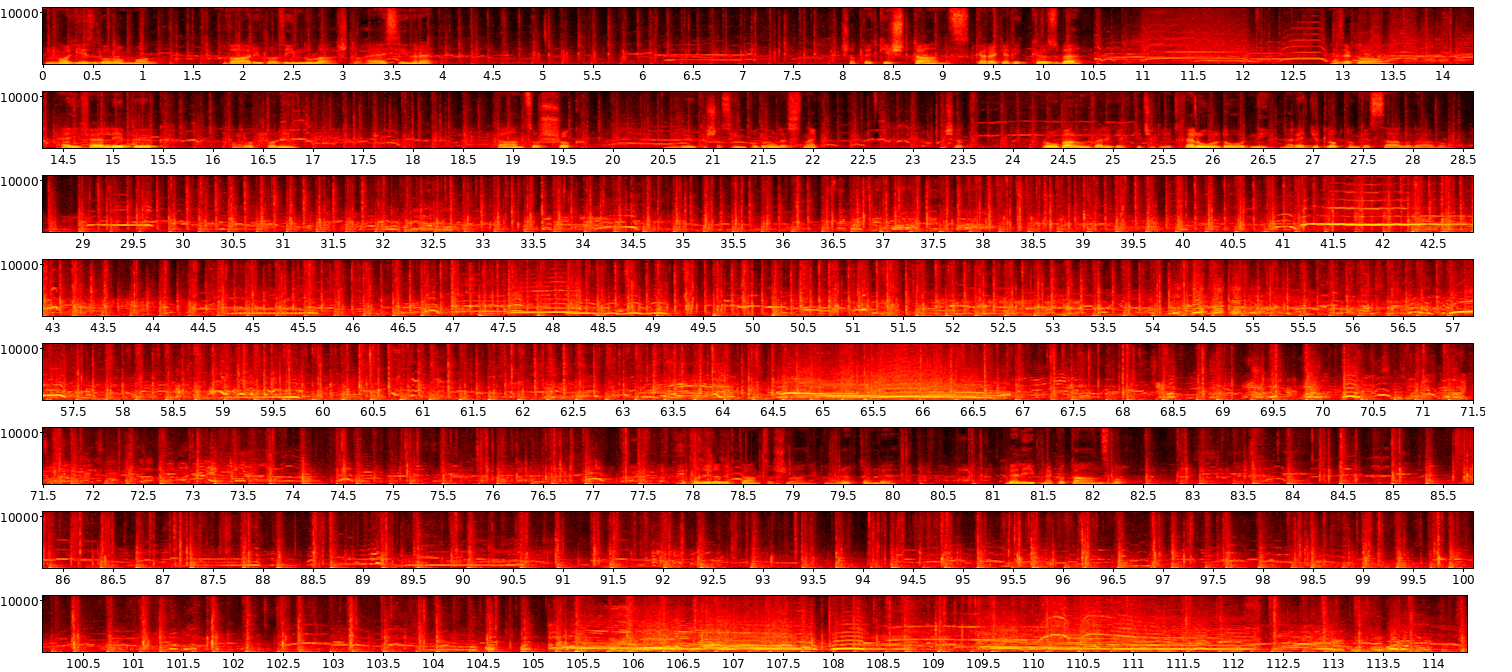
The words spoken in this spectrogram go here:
Nagy izgalommal várjuk az indulást a helyszínre. És ott egy kis tánc kerekedik közbe. Ezek a helyi fellépők, az ottani táncosok, ők is a színpadon lesznek. És hát próbálunk velük egy kicsikét feloldódni, mert együtt laktunk egy szállodában. Azért ezek táncos lányok, rögtön be, belépnek a táncba. Vai, Edu!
